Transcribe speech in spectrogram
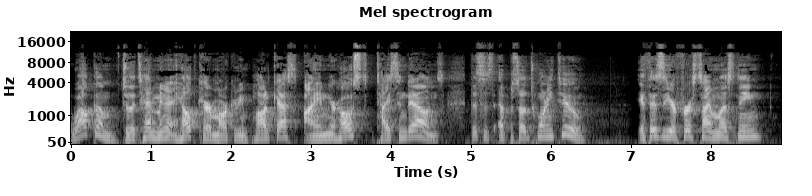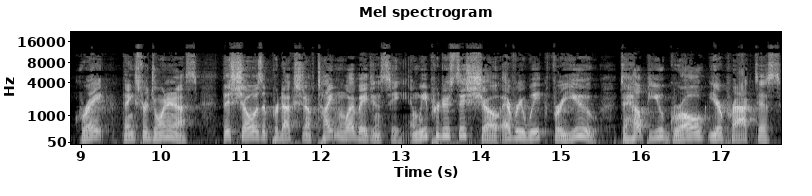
Welcome to the 10 Minute Healthcare Marketing Podcast. I am your host, Tyson Downs. This is episode 22. If this is your first time listening, great. Thanks for joining us. This show is a production of Titan Web Agency, and we produce this show every week for you to help you grow your practice.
